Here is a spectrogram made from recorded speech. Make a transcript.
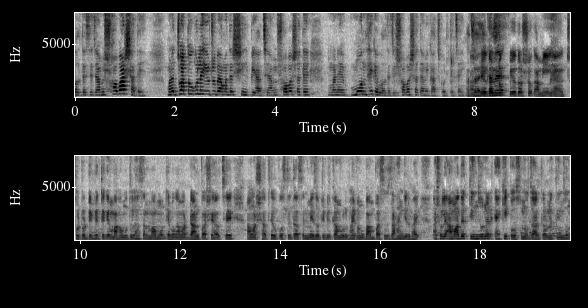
বলতেছি যে আমি সবার সাথে মানে যতগুলো ইউটিউবে আমাদের শিল্পী আছে আমি সবার সাথে মানে মন থেকে বলতেছি সবার সাথে আমি কাজ করতে চাই। আচ্ছা এখানে দর্শক প্রিয় দর্শক আমি ছোট টিভি থেকে মাহমুদুল হাসান মামুন এবং আমার ডান পাশে আছে আমার সাথে উপস্থিত আছেন মেজো টিভির কামরুল ভাই এবং বাম পাশে জাহাঙ্গীর ভাই। আসলে আমাদের তিনজনের একই প্রশ্ন যার কারণে তিনজন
